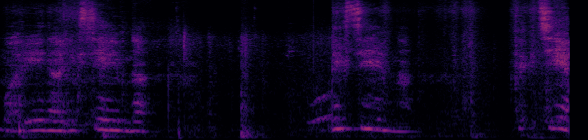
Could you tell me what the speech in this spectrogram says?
Марина Алексеевна. Алексеевна, ты где?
